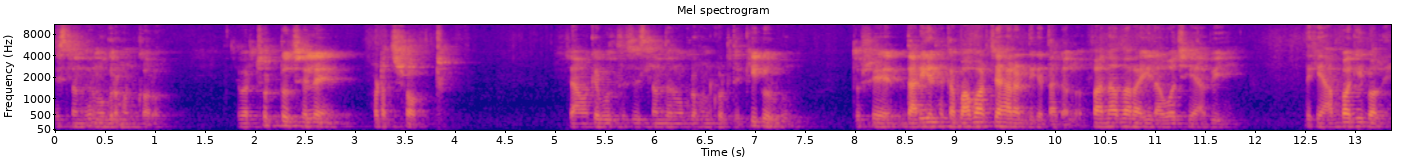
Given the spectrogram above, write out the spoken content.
ইসলাম ধর্ম গ্রহণ করো। এবার ছোট্ট ছেলে হঠাৎ শক্ট যে আমাকে বলতেছে, ইসলাম ধর্ম গ্রহণ করতে কি করব? তো সে দাঁড়িয়ে থাকা বাবার চেহারার দিকে তাকালো। ফানাদারা ইলা ওয়াজহি আবি দেখি, আব্বা কি বলে?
